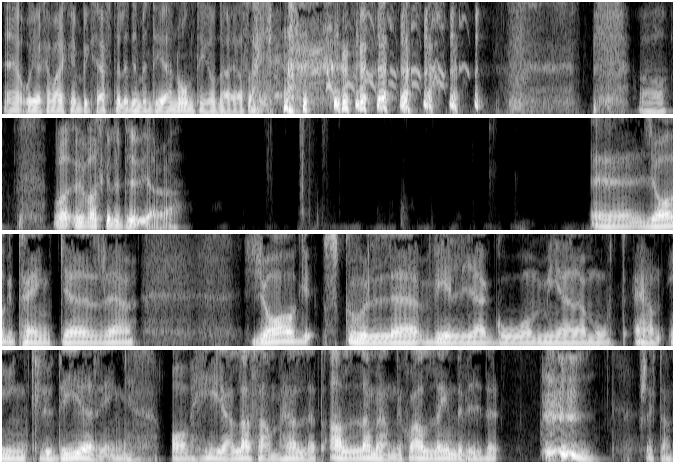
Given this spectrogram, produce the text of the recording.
Eh, och jag kan varken bekräfta eller dementera någonting av det här jag sagt. ja. vad, hur- vad skulle du göra då? Jag tänker, eh, jag skulle vilja gå mera mot en inkludering av hela samhället, alla människor, alla individer. Ursäkta.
